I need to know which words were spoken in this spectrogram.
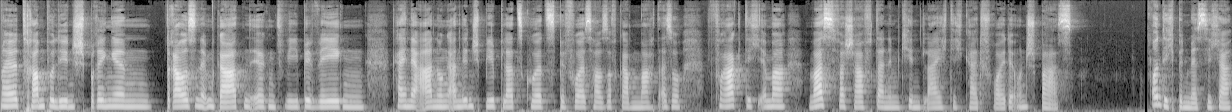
äh, Trampolin springen, draußen im Garten irgendwie bewegen, keine Ahnung, an den Spielplatz kurz, bevor es Hausaufgaben macht. Also frag dich immer, was verschafft deinem Kind Leichtigkeit, Freude und Spaß. Und ich bin mir sicher,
